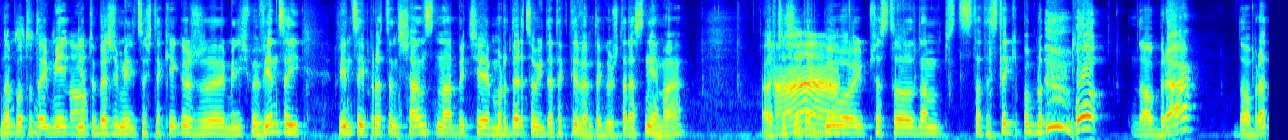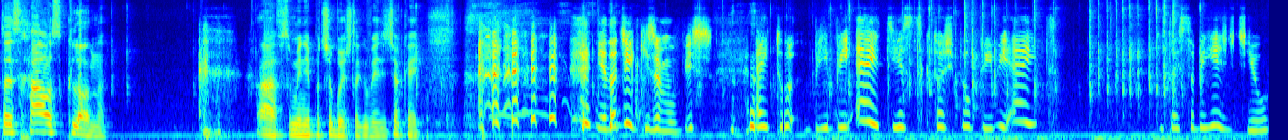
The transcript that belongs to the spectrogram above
No bo tutaj mie- smutno. youtuberzy mieli coś takiego, że mieliśmy więcej, więcej procent szans na bycie mordercą i detektywem. Tego już teraz nie ma. Ale wcześniej A. tak było i przez to nam statystyki poblo... O! Dobra, dobra, to jest chaos klon. A, w sumie nie potrzebujesz tego wiedzieć, okej. nie no, dzięki, że mówisz. Ej, tu BB-8, jest ktoś był BB-8. Tutaj sobie jeździł.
